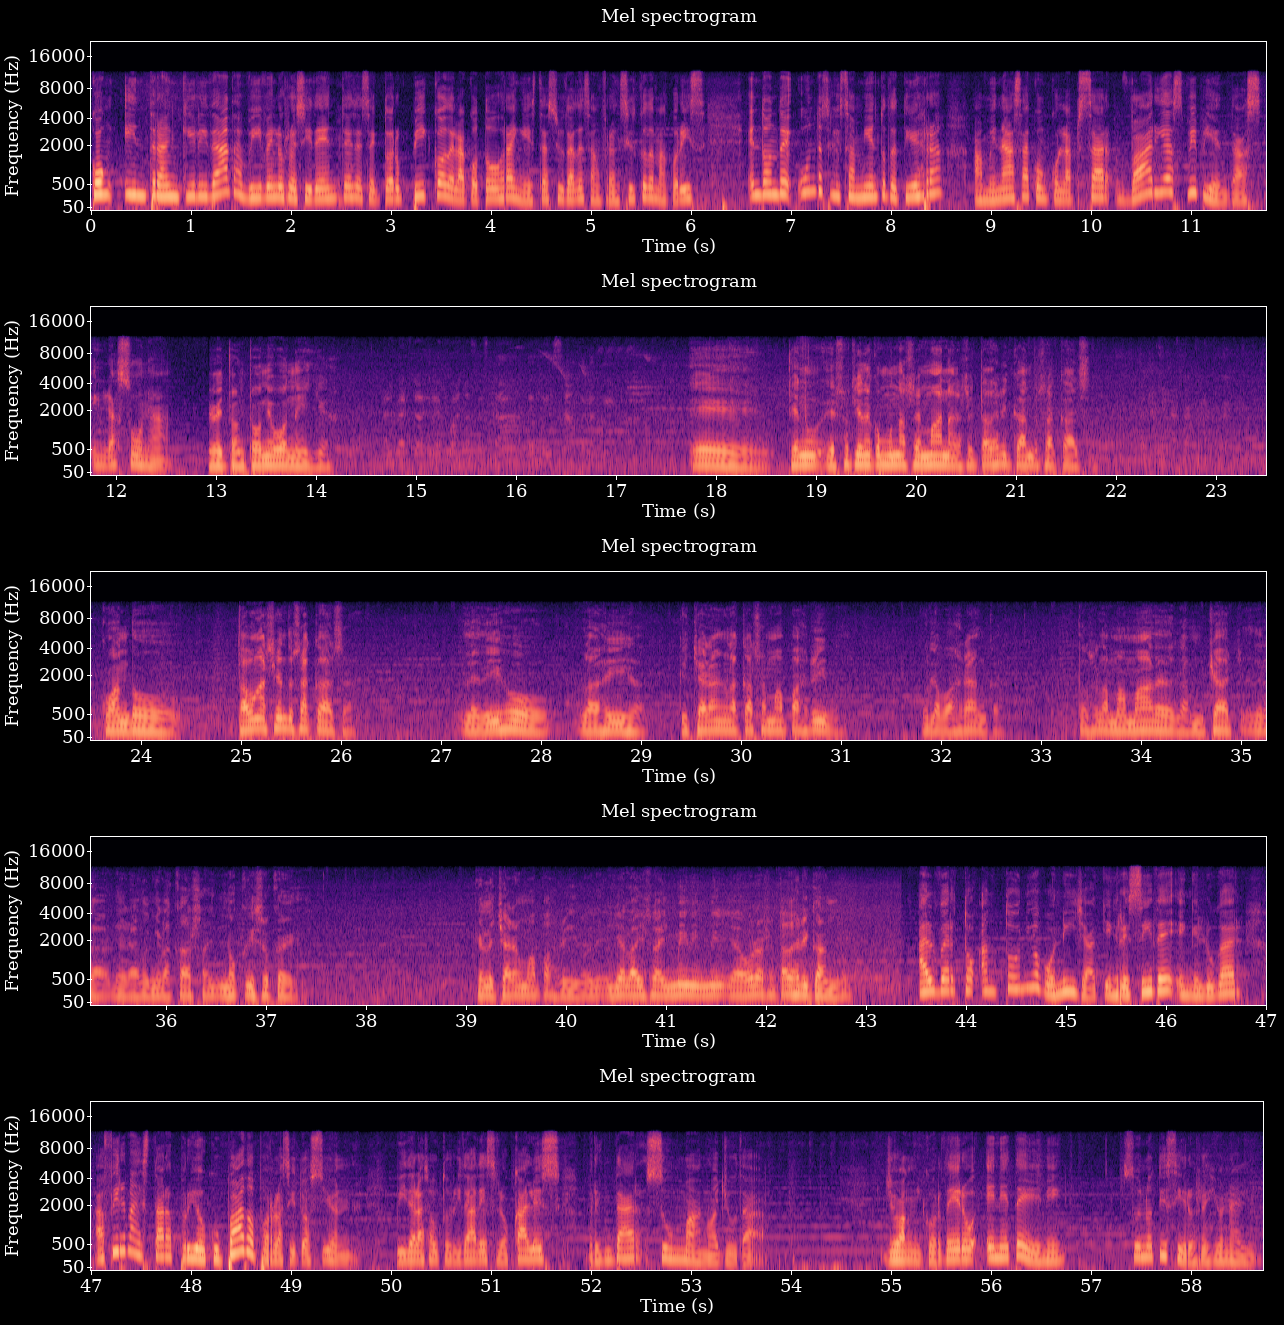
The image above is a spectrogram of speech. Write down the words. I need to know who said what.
Speaker 1: Con intranquilidad viven los residentes del sector Pico de la Cotorra en esta ciudad de San Francisco de Macorís, en donde un deslizamiento de tierra amenaza con colapsar varias viviendas en la zona.
Speaker 2: Alberto Antonio Bonilla.
Speaker 3: Alberto, ¿desde cuándo se está deslizando la tierra?
Speaker 2: Eh, tiene, eso tiene como una semana que se está deslizando esa casa. Cuando estaban haciendo esa casa, le dijo las hijas que echaran la casa más para arriba, por la barranca. Entonces la mamá de la muchacha, de la, de la dueña de la casa, no quiso que, que le echaran más para arriba. Ella la hizo ahí mismo y ahora se está deslizando.
Speaker 1: Alberto Antonio Bonilla, quien reside en el lugar, afirma estar preocupado por la situación. Pide a las autoridades locales brindar su mano ayuda. Joanny Cordero, NTN, su noticiero regional.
